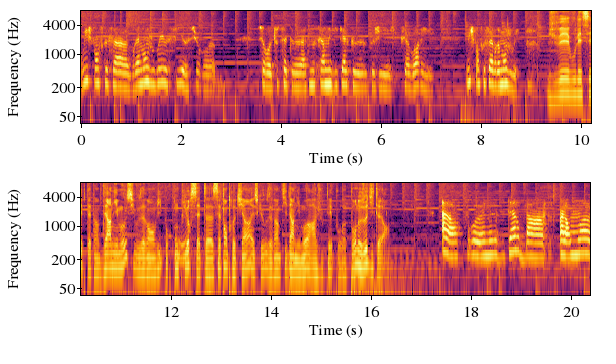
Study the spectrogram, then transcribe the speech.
oui, je pense que ça a vraiment joué aussi sur sur euh, toute cette euh, atmosphère musicale que, que j'ai pu avoir. Et oui, je pense que ça a vraiment joué. Je vais vous laisser peut-être un dernier mot si vous avez envie pour conclure cette, euh, cet entretien. Est-ce que vous avez un petit dernier mot à rajouter pour, pour nos auditeurs? Alors, pour nos auditeurs, ben, alors moi,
